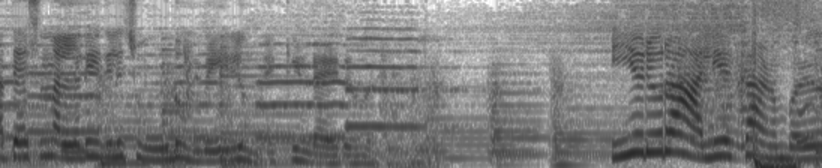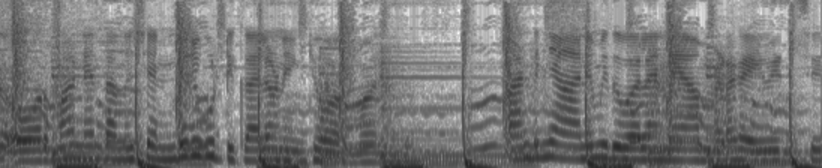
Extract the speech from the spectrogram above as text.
അത്യാവശ്യം നല്ല രീതിയിൽ ചൂടും വെയിലും ഒക്കെ ഉണ്ടായിരുന്നു. ഈ ഒരു റാലിയൊക്കെ കാണുമ്പോൾ ഓർമ്മ തന്നെ എന്താണെന്ന് വെച്ചാൽ എന്റെ ഒരു കുട്ടിക്കാലമാണ് എനിക്ക് ഓർമ്മ വന്നത്. പണ്ട് ഞാനും ഇതുപോലെ തന്നെ അമ്മയുടെ കൈ പിടിച്ച്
